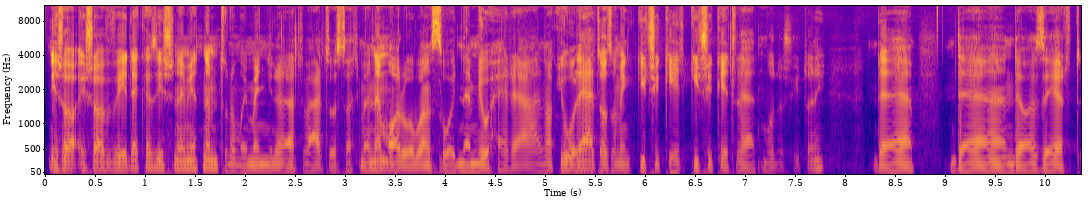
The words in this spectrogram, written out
és a, és a védekezésen emiatt nem tudom, hogy mennyire lehet változtatni, mert nem arról van szó, hogy nem jó helyre állnak. Jó, lehet azon még kicsikét, kicsikét lehet módosítani, de, de, de azért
